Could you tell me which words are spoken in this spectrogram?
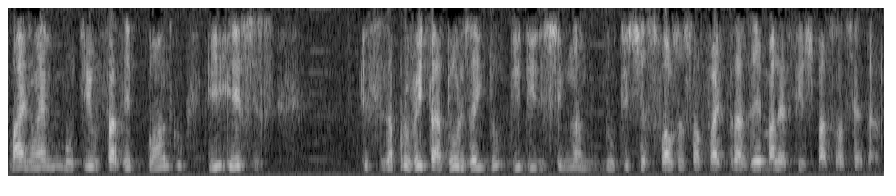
mas não é motivo de fazer pânico e esses esses aproveitadores aí do, de, de disseminando notícias falsas só faz trazer malefícios para a sociedade.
